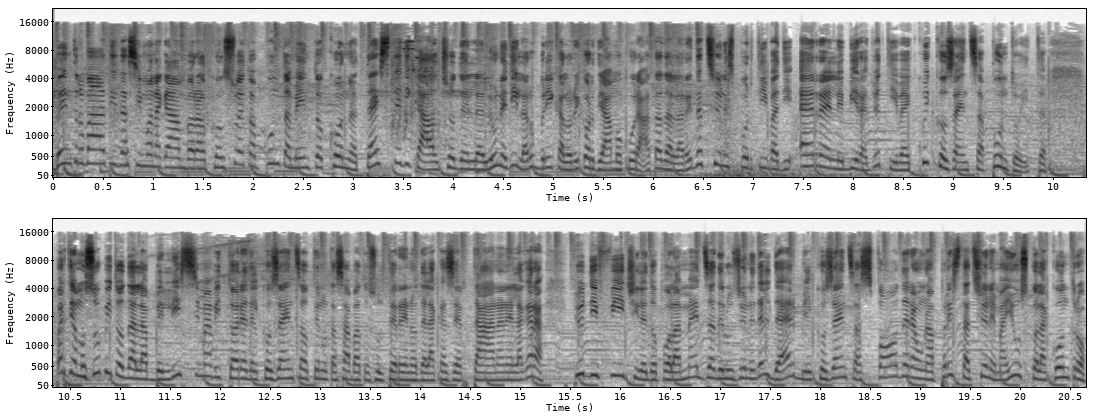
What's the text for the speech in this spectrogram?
Bentrovati da Simona Gambaro al consueto appuntamento con Teste di calcio del lunedì, la rubrica lo ricordiamo curata dalla redazione sportiva di RLB Radioattiva e quicosenza.it. Partiamo subito dalla bellissima vittoria del Cosenza ottenuta sabato sul terreno della Casertana. Nella gara più difficile dopo la mezza delusione del derby, il Cosenza sfodera una prestazione maiuscola contro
